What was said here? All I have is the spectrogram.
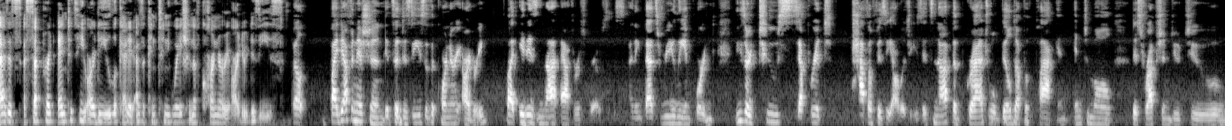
as it's a separate entity or do you look at it as a continuation of coronary artery disease? Well, by definition, it's a disease of the coronary artery, but it is not atherosclerosis. I think that's really important. These are two separate pathophysiologies. It's not the gradual buildup of plaque and intimal disruption due to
